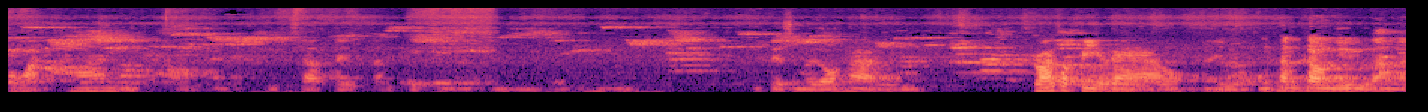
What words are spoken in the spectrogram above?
ประวัติท่านชาไทยสันติตั้งแต่สมัยร้องห้าอยู่ร้อยกว่าปีแล้วในหลวงของท่านเก้านิ้วอยู่ด้านใน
